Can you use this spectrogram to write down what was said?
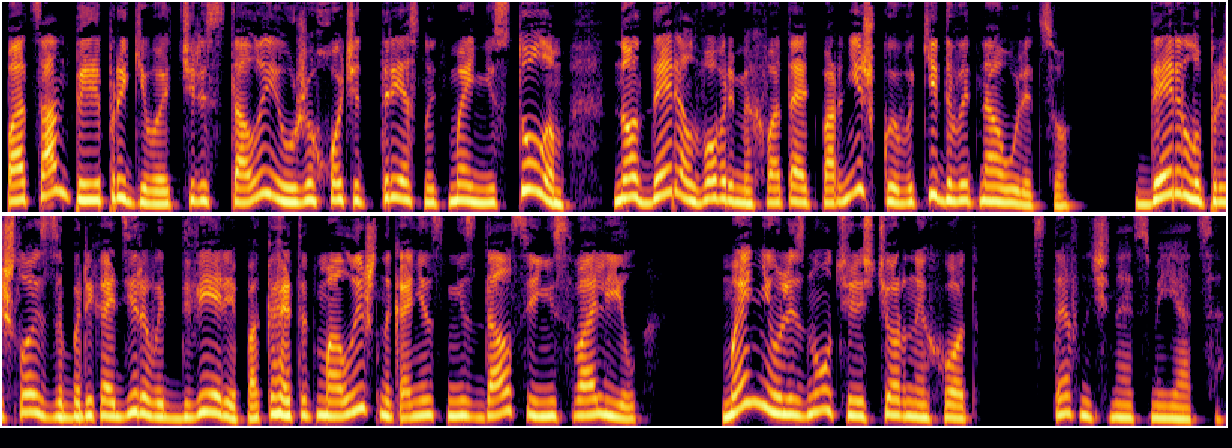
Пацан перепрыгивает через столы и уже хочет треснуть Мэнни стулом, но Дэрил вовремя хватает парнишку и выкидывает на улицу. Дэрилу пришлось забаррикадировать двери, пока этот малыш наконец не сдался и не свалил. Мэнни улизнул через черный ход. Стеф начинает смеяться.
